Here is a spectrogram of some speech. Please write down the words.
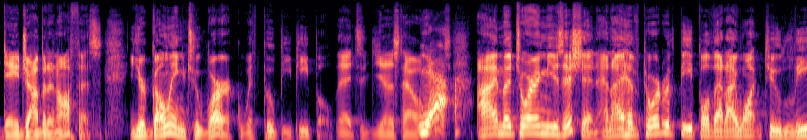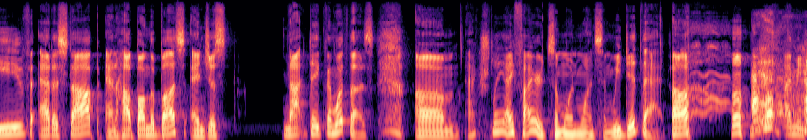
day job at an office. You're going to work with poopy people. That's just how it yeah. works. I'm a touring musician and I have toured with people that I want to leave at a stop and hop on the bus and just not take them with us. Um, actually, I fired someone once and we did that. Uh, I mean,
